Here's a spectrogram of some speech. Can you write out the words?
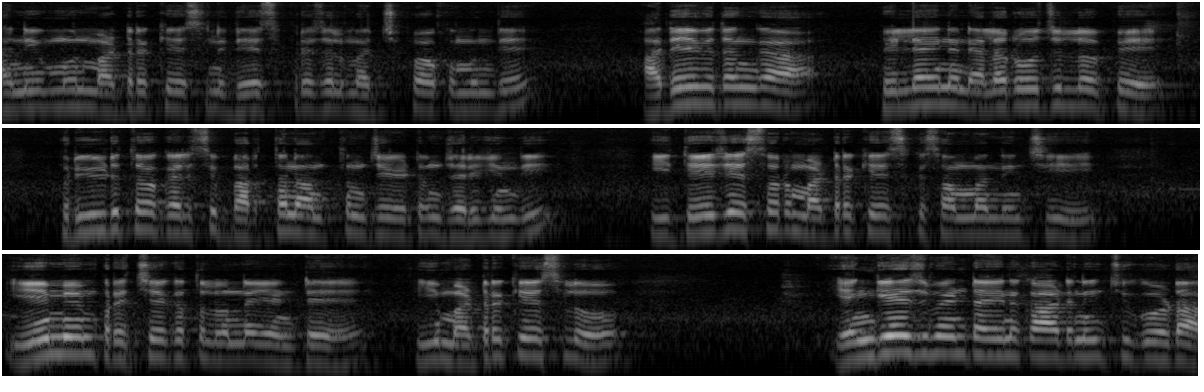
హనీమూన్ మర్డర్ కేసుని దేశ ప్రజలు మర్చిపోకముందే అదేవిధంగా పెళ్ళైన నెల రోజుల్లోపే ప్రియుడితో కలిసి భర్తను అంతం చేయటం జరిగింది. ఈ తేజేశ్వర్ మర్డర్ కేసుకి సంబంధించి ఏమేం ప్రత్యేకతలు ఉన్నాయంటే ఈ మర్డర్ కేసులో ఎంగేజ్మెంట్ అయిన కాడి నుంచి కూడా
